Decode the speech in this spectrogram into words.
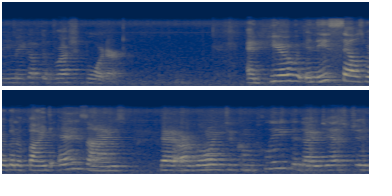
They make up the brush border. And here in these cells we're going to find enzymes that are going to complete the digestion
